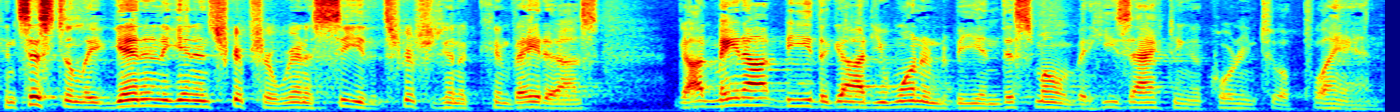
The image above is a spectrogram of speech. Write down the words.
Consistently, again and again in Scripture, we're going to see that Scripture is going to convey to us God may not be the God you want him to be in this moment, but he's acting according to a plan.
